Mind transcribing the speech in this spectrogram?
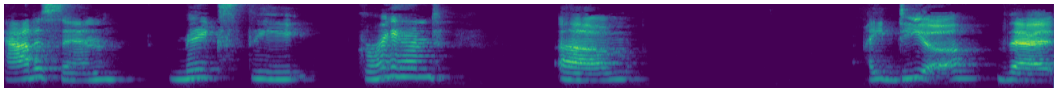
Addison makes the grand um, idea that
